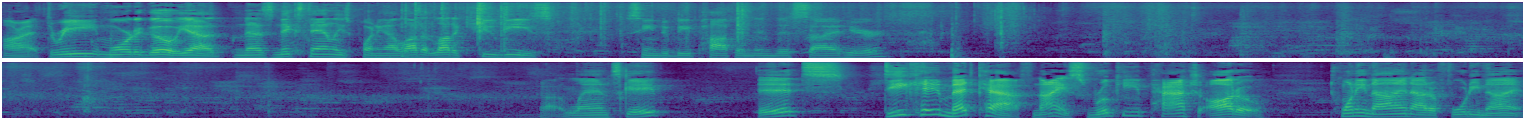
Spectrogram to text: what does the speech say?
All right, three more to go. Yeah, as Nick Stanley's pointing out, a lot of, a lot of QBs seem to be popping in this side here. Got landscape. It's DK Metcalf. Nice. Rookie patch auto. 29 out of 49.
